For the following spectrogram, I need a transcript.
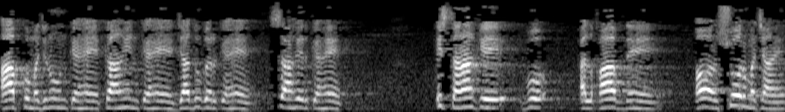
آپ کو مجنون کہیں، کاہن کہیں، جادوگر کہیں، ساحر کہیں۔ اس طرح کے وہ القاب دیں اور شور مچائیں۔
